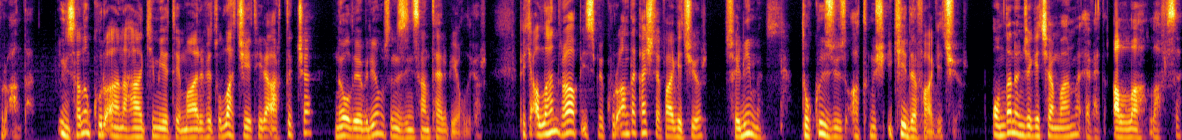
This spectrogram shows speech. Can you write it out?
Kur'an'dan. İnsanın Kur'an'a hakimiyeti, marifetullah cihetiyle arttıkça ne oluyor biliyor musunuz? İnsan terbiye oluyor. Peki Allah'ın Rab ismi Kur'an'da kaç defa geçiyor? Söyleyeyim mi? 962 defa geçiyor. Ondan önce geçen var mı? Evet Allah lafzı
